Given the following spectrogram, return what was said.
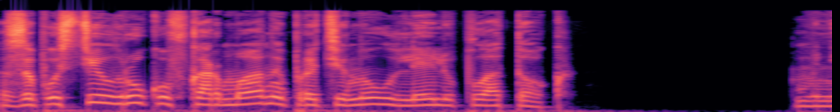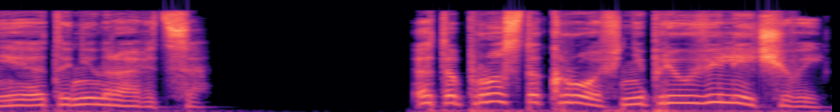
Запустил руку в карман и протянул Лелю платок. «Мне это не нравится». «Это просто кровь, не преувеличивай»,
